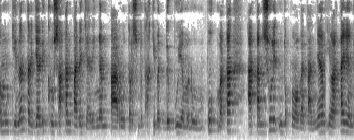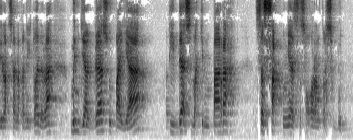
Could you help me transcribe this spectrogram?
kemungkinan terjadi kerusakan pada jaringan paru tersebut akibat debu yang menumpuk, maka akan sulit untuk pengobatannya. Maka yang dilaksanakan itu adalah menjaga supaya tidak semakin parah sesaknya seseorang tersebut.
